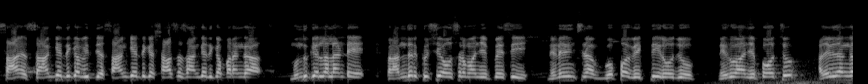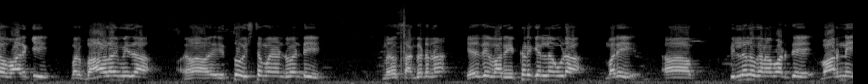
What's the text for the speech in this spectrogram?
సా- సాంకేతిక విద్య సాంకేతిక శాస్త్ర సాంకేతిక పరంగా ముందుకెళ్ళాలంటే అందరి కృషి అవసరం అని చెప్పేసి నిర్ణయించిన గొప్ప వ్యక్తి ఈ రోజు నెహ్రూ అని చెప్పవచ్చు. అదేవిధంగా వారికి మరి బాలల మీద ఎంతో ఇష్టమైనటువంటి మరి సంఘటన. ఏదైతే వారు ఎక్కడికి వెళ్ళినా కూడా మరి పిల్లలు కనబడితే వారిని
